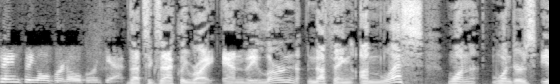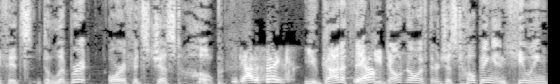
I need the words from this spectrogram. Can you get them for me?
same thing over and over again. That's exactly right. And they learn nothing unless one wonders if it's deliberate or if it's just hope. You got to think. You got to think. Yeah. You don't know if they're just hoping and hewing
